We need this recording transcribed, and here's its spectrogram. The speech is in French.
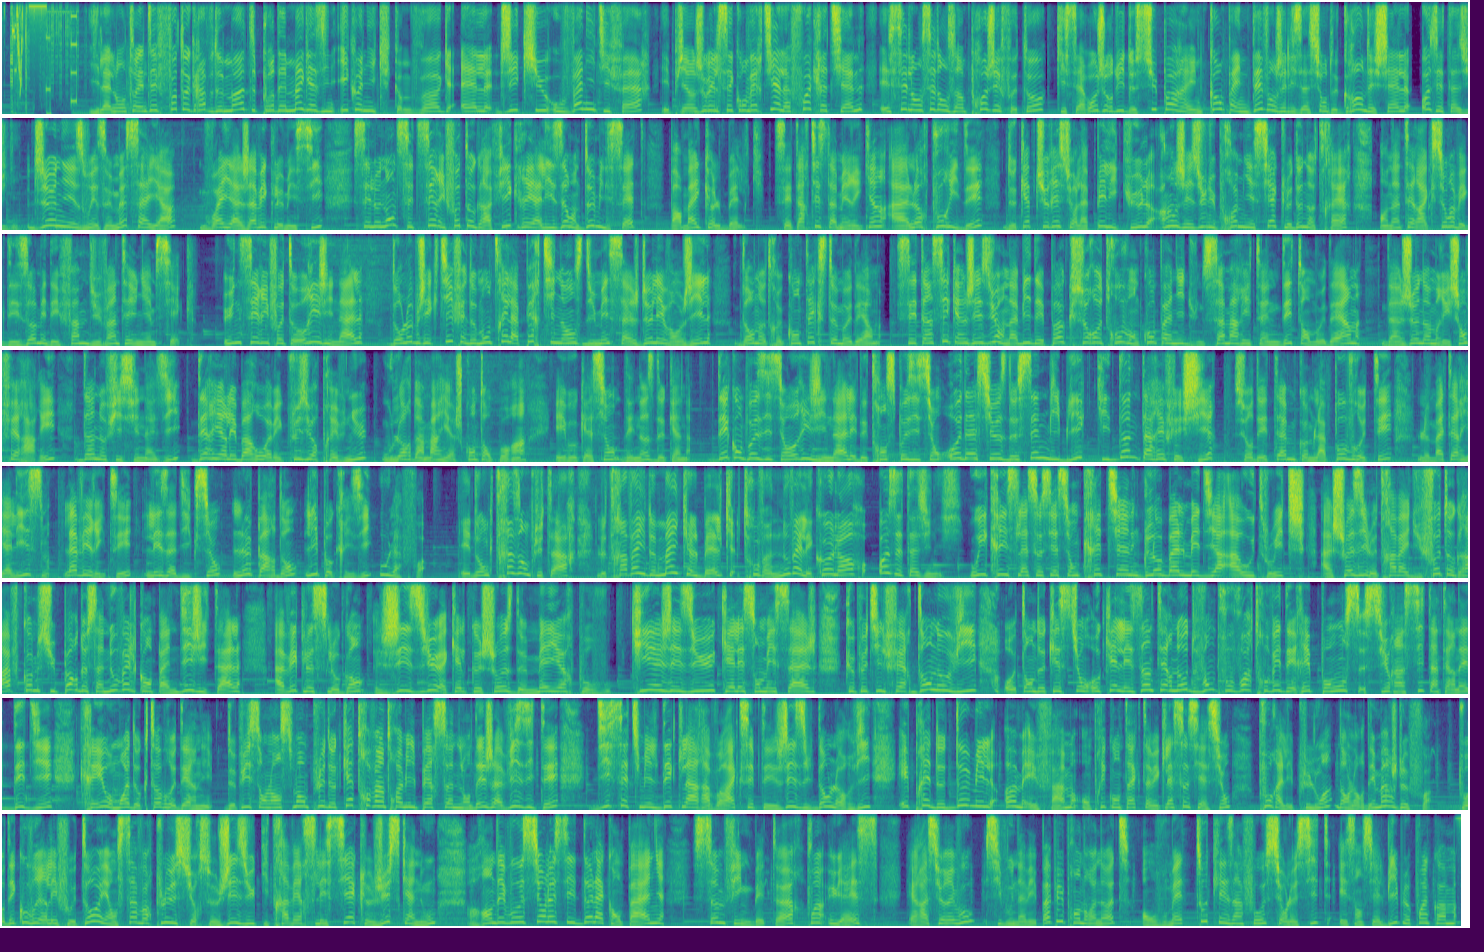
Il a longtemps été photographe de mode pour des magazines iconiques comme Vogue, Elle, GQ ou Vanity Fair. Et puis un jour, il s'est converti à la foi chrétienne et s'est lancé dans un projet photo qui sert aujourd'hui de support à une campagne d'évangélisation de grande échelle aux États-Unis. Journeys with the Messiah, Voyage avec le Messie, c'est le nom de cette série photographique réalisée en 2007 par Michael Belk. Cet artiste américain a alors pour idée de capturer sur la pellicule un Jésus du 1er siècle de notre ère en interaction avec des hommes et des femmes du 21e siècle. Une série photo originale dont l'objectif est de montrer la pertinence du message de l'Évangile dans notre contexte moderne. C'est ainsi qu'un Jésus en habit d'époque se retrouve en compagnie d'une Samaritaine des temps modernes, d'un jeune homme riche en Ferrari, d'un officier nazi, derrière les barreaux avec plusieurs prévenus ou lors d'un mariage contemporain, évocation des noces de Cana. Des compositions originales et des transpositions audacieuses de scènes bibliques qui donnent à réfléchir sur des thèmes comme la pauvreté, le matérialisme, la vérité, les addictions, le pardon, l'hypocrisie ou la foi. Et donc 13 ans plus tard, le travail de Michael Belk trouve un nouvel écho alors aux États-Unis. Oui, Chris, l'association chrétienne Global Media Outreach a choisi le travail du photographe comme support de sa nouvelle campagne digitale avec le slogan Jésus a quelque chose de meilleur pour vous. Qui est Jésus? Quel est son message? Que peut-il faire dans nos vies? Autant de questions auxquelles les internautes vont pouvoir trouver des réponses sur un site internet dédié créé au mois d'octobre dernier. Depuis son lancement, plus de 83 000 personnes l'ont déjà visité, 17 000 déclarent avoir accepté Jésus dans leur vie et près de 2000 hommes et femmes ont pris contact avec l'association pour aller plus loin dans leur démarche de foi. Pour découvrir les photos et en savoir plus sur ce Jésus qui traverse les siècles jusqu'à nous, rendez-vous sur le site de la campagne somethingbetter.us et rassurez-vous, si vous n'avez pas pu prendre note, on vous met toutes les infos sur le site essentielbible.com.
